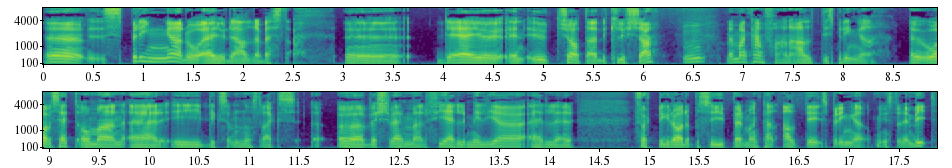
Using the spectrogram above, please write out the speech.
Eh, springa då är ju det allra bästa. Eh, det är ju en uttjatad klyscha Mm. men man kan fan alltid springa. Oavsett om man är i liksom någon slags översvämmad fjällmiljö eller 40 grader på Cypern. Man kan alltid springa åtminstone en bit.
